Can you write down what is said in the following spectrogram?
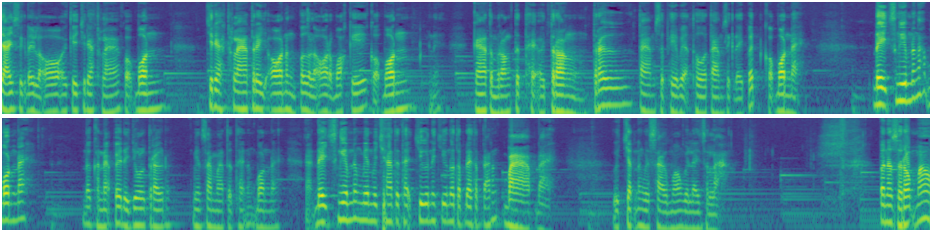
ចែកសេចក្តីល្អឲ្យគេជ្រះថ្លាក៏បុណ្យជ្រះថ្លាត្រេកអរនឹងអំពើល្អរបស់គេក៏បុណ្យណា ការតម្រង់ទិដ្ឋិឲ្យត្រង់ត្រូវតាមសភាវៈធម៌តាមសេចក្តីពិតក៏បុណ្យដែរដេកស្ងៀមហ្នឹងបុណ្យដែរនៅខណៈពេលដែលយល់ត្រូវមានសមាទិដ្ឋិហ្នឹងបុណ្យដែរដេកស្ងៀមនឹងមានវិឆាទិដ្ឋិជឿនេះជឿនោះតែផ្ដេសតែផ្ដាស់នឹងបាបដែរវាចិត្តនឹងវាសៅហ្មងវាលែងស្រឡះប៉ុន្តែសរុបមក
